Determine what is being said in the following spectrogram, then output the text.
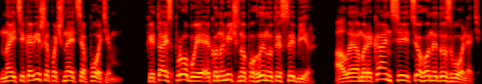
Найцікавіше почнеться потім. Китай спробує економічно поглинути Сибір, але американці цього не дозволять.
